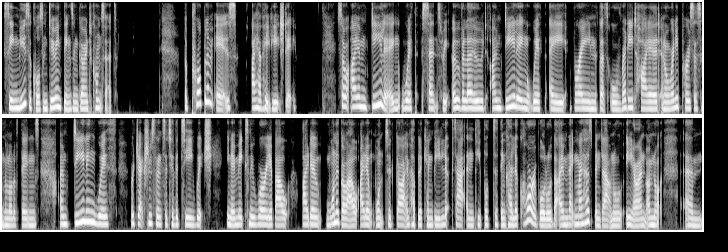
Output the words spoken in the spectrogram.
seeing musicals and doing things and going to concerts. The problem is, I have ADHD. So I am dealing with sensory overload. I'm dealing with a brain that's already tired and already processing a lot of things. I'm dealing with rejection sensitivity, which, you know, makes me worry about I don't want to go out. I don't want to go out in public and be looked at and people to think I look horrible or that I'm letting my husband down or, you know, I'm, I'm not, um,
